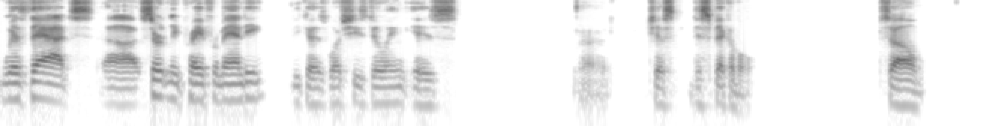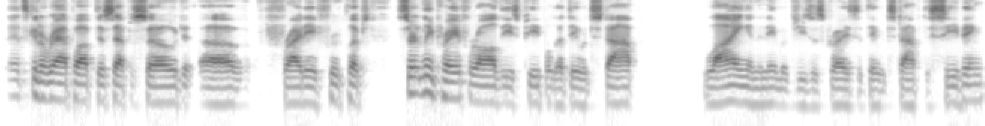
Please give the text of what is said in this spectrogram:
with that, uh, certainly pray for Mandy because what she's doing is uh, just despicable. So, that's going to wrap up this episode of Friday Fruit Clips. Certainly pray for all these people that they would stop lying in the name of Jesus Christ, that they would stop deceiving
